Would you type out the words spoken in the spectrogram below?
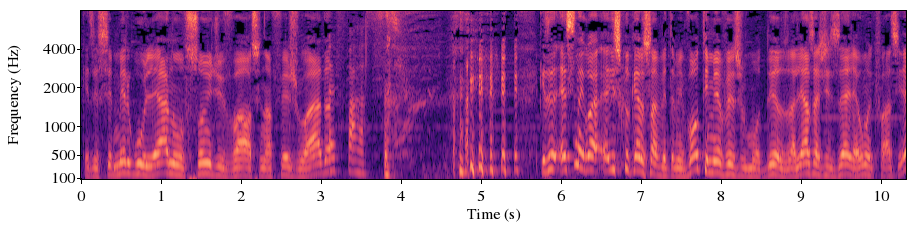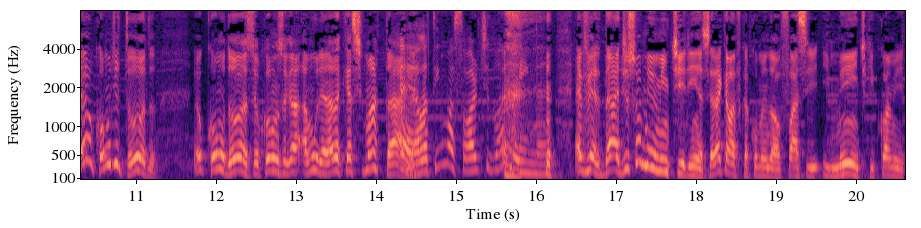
Quer dizer, você mergulhar no sonho de valsa e na feijoada... É fácil. Quer dizer, esse negócio, é isso que eu quero saber também. Volta e meia vejo modelos, aliás, a Gisele é uma que fala assim, eu como de tudo, eu como doce, eu como não sei o que lá." A mulherada quer se matar, é, né? ela tem uma sorte do além, né? É verdade, isso é meio mentirinha. Será que ela fica comendo alface e mente que come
